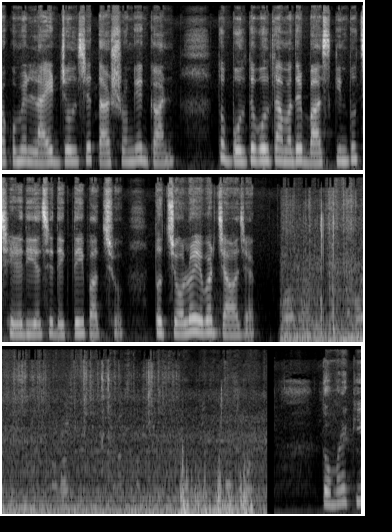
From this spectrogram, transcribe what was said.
রকমের লাইট জ্বলছে তার সঙ্গে গান। তো বলতে বলতে আমাদের বাস কিন্তু ছেড়ে দিয়েছে, দেখতেই পাচ্ছ। তো চলো এবার যাওয়া যাক। তোমরা কি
